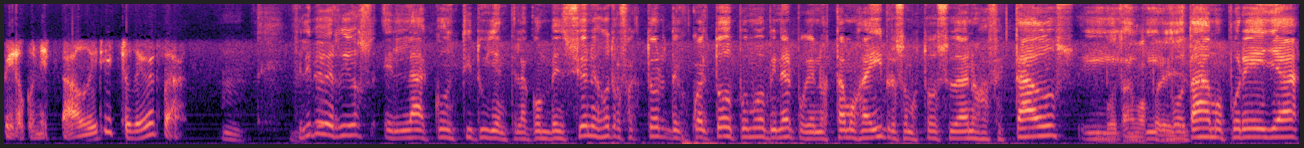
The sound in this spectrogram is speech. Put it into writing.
pero con Estado de Derecho, de verdad. Mm. Felipe Berríos, la constituyente, la convención es otro factor del cual todos podemos opinar porque no estamos ahí, pero somos todos ciudadanos afectados y votamos, por, ella. votamos por ella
